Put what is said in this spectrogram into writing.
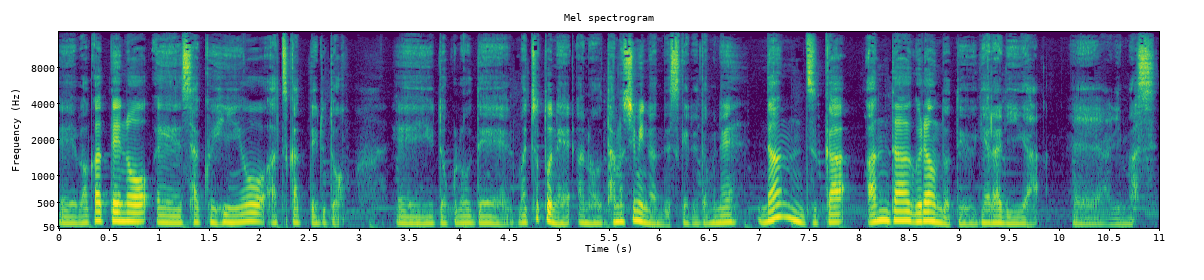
えー、若手の、え、作品を扱っているというところで、まあ、ちょっとね、あの、楽しみなんですけれどもね、なんずかアンダーグラウンドというギャラリーが、え、あります。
